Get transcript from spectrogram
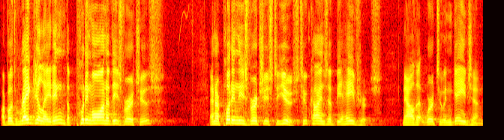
are both regulating the putting on of these virtues and are putting these virtues to use. Two kinds of behaviors now that we're to engage in.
